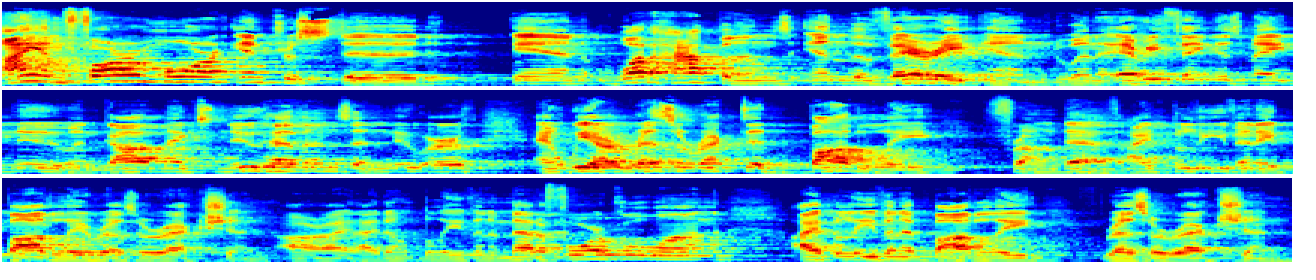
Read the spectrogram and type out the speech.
I am far more interested in what happens in the very end when everything is made new and God makes new heavens and new earth and we are resurrected bodily from death. I believe in a bodily resurrection, all right? I don't believe in a metaphorical one, I believe in a bodily resurrection.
